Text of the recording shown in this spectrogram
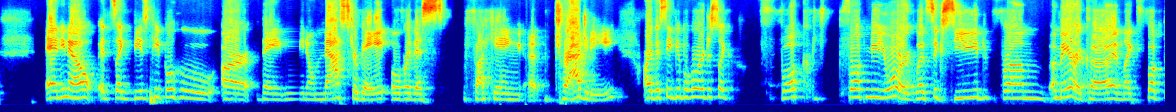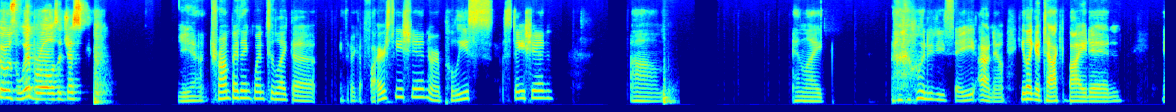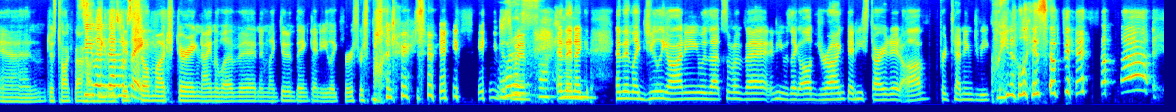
and you know, it's like these people who are they you know masturbate over this fucking uh, tragedy are the same people who are just like fuck fuck New York, let's succeed from America and like fuck those liberals. It just Yeah, Trump I think went to like a like a fire station or a police station. Um and like what did he say? I don't know. He like attacked Biden and just talked about See, how like, he that's did so much during 9-11 and like didn't thank any like first responders or anything. He just went and then I- and then like Giuliani was at some event and he was like all drunk and he started it off pretending to be Queen Elizabeth.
